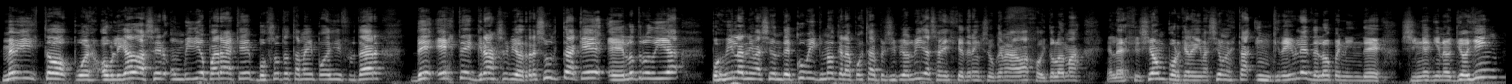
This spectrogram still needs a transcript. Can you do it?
me he visto pues obligado a hacer un vídeo para que vosotros también podáis disfrutar de este gran servidor. Resulta que el otro día pues vi la animación de Kubik, ¿no? Que la he puesto al principio del vídeo, sabéis que tenéis su canal abajo y todo lo demás en la descripción Porque la animación está increíble del opening de Shingeki no Kyojin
